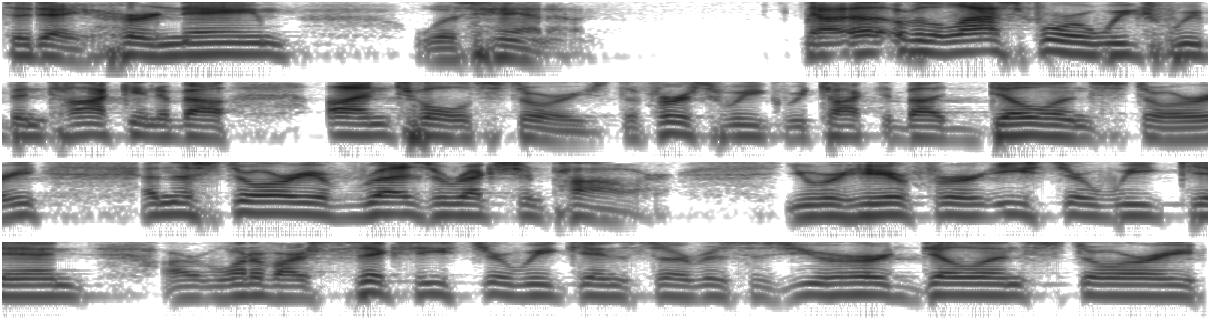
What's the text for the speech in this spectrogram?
today. Her name was Hannah. Now, uh, over the last four weeks, we've been talking about untold stories. The first week, we talked about Dylan's story and the story of resurrection power. You were here for Easter weekend, or one of our six Easter weekend services. You heard Dylan's story.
